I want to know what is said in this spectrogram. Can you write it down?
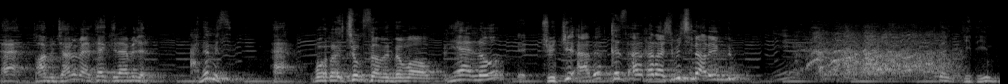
He tabii canım erkek girebilir. Emin misin? He. Vallahi çok sevindim ağam. Niye lo? E, çünkü eve kız arkadaşım için arıyordum. Ben gideyim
